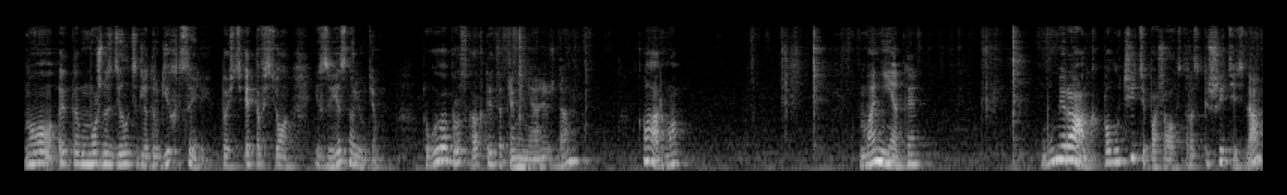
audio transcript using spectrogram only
Но это можно сделать и для других целей. То есть это все известно людям. Другой вопрос, как ты это применяешь, да? Карма. Монеты. Бумеранг. Получите, пожалуйста, распишитесь, да,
